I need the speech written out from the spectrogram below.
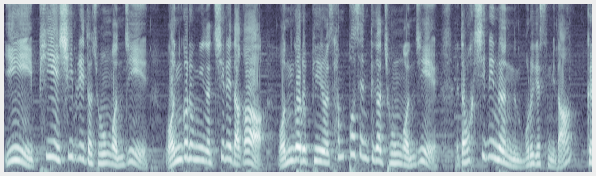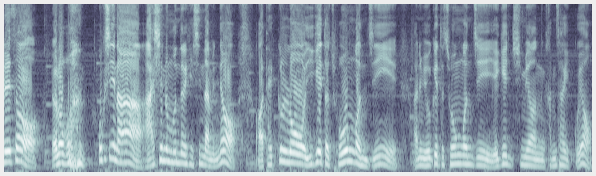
이 피해 11이 더 좋은 건지 원거리 공격력 7에다가 원거리 피해율 3%가 좋은 건지 일단 확실히는 모르겠습니다. 그래서 여러분 혹시나 아시는 분들 계신다면요 어, 댓글로 이게 더 좋은 건지 아니면 이게 더 좋은 건지 얘기해 주시면 감사하겠고요.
